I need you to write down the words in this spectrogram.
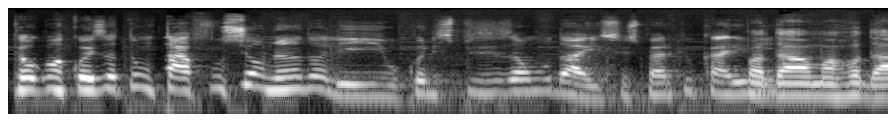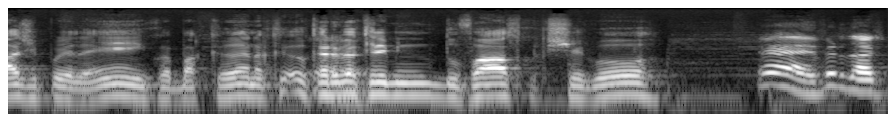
que, alguma coisa não tá funcionando ali. O Corinthians precisa mudar isso. Eu espero que o Caribe. Pra dar uma rodagem pro elenco, é bacana. Eu quero é. ver aquele menino do Vasco que chegou. É, é verdade.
